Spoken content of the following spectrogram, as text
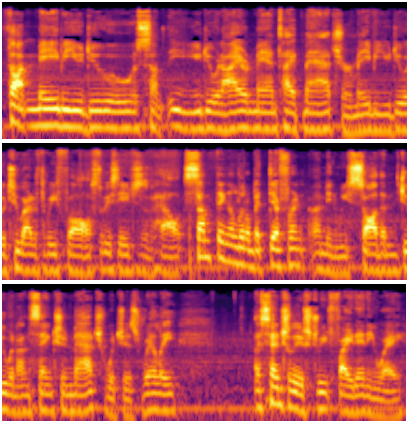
Thought maybe you do something, you do an Iron Man type match, or maybe you do a two out of three falls, three stages of hell, something a little bit different. I mean, we saw them do an unsanctioned match, which is really essentially a street fight anyway.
